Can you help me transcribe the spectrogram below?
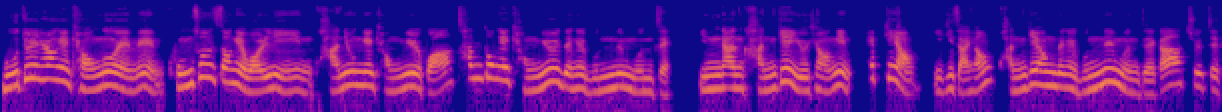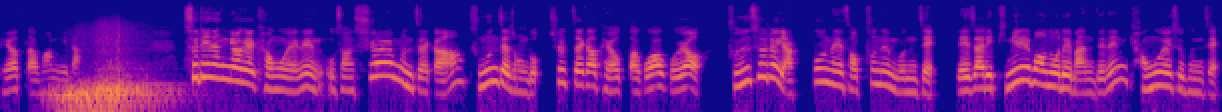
모듈형의 경우에는 공손성의 원리인 관용의 경률과 찬동의 경률 등을 묻는 문제, 인간 관계 유형인 회피형, 이기자형, 관계형 등을 묻는 문제가 출제되었다고 합니다. 수리 능력의 경우에는 우선 수열 문제가 두 문제 정도 출제가 되었다고 하고요. 분수를 약분해서 푸는 문제, 네 자리 비밀번호를 만드는 경우의 수 문제,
